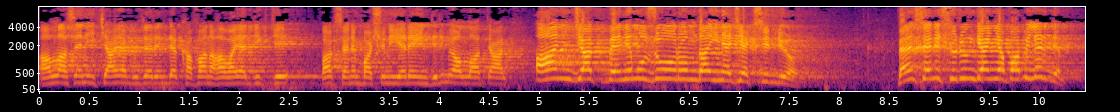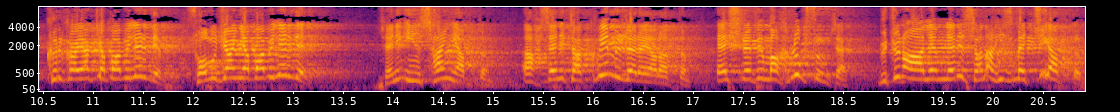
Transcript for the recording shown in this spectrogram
Allah seni iki ayak üzerinde kafanı havaya dikti. Bak senin başını yere indirmiyor allah Teala. Ancak benim huzurumda ineceksin diyor. Ben seni sürüngen yapabilirdim. Kırk ayak yapabilirdim. Solucan yapabilirdim. Seni insan yaptım. Ah seni takvim üzere yarattım. Eşrefi mahluksun sen. Bütün alemleri sana hizmetçi yaptım.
